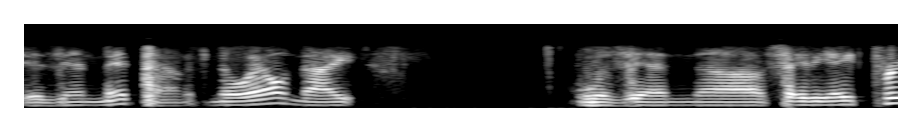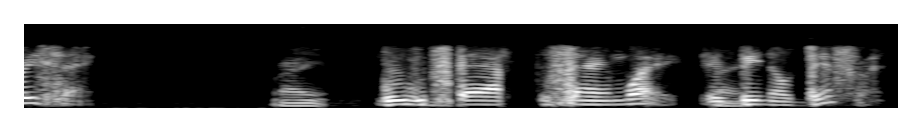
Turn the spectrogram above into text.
is in Midtown. If Noel Night was in, uh, say, the eighth precinct, right. we would staff the same way. It'd Right. be no different.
